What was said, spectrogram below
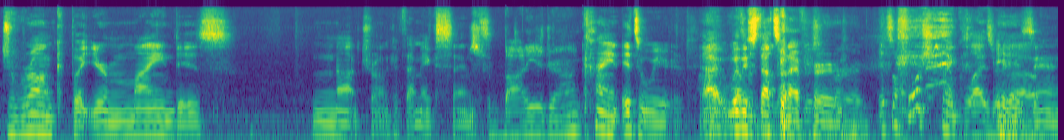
drunk, but your mind is not drunk. If that makes sense. Your body's drunk. Kind. It's weird. I've at least that's what I've just heard. It's a horse tranquilizer. It though. is. Yeah.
